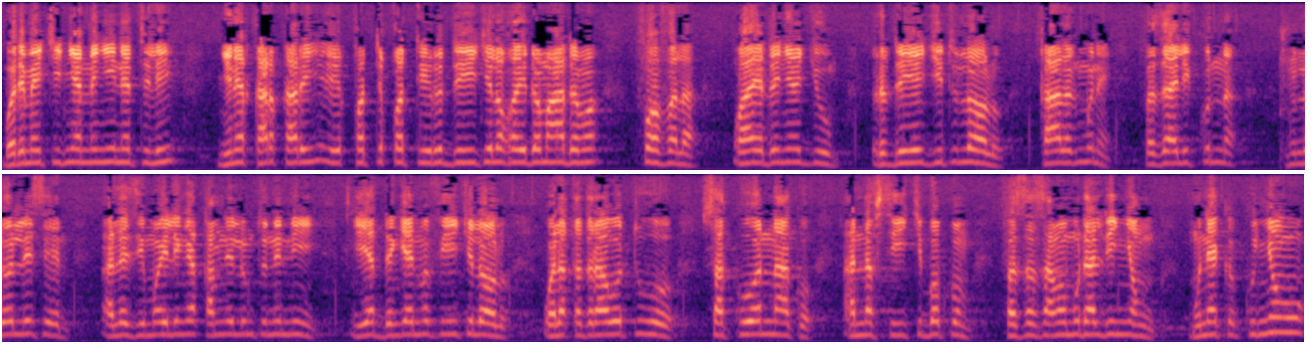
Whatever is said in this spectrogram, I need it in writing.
boo demee ci ñenn ñi nettali ñu ne xar-xar yi xotti xotti rëdd yi ci loxoy doomu aadama foofa la waaye dañoo juum rëdd ya jiitu loolu xaalat mu ne fa zalikunna loolu li seen alazi mooy li nga xam ne lumtu ne nii yedd ngeen ma fii ci loolu wala qad raawatuhoo sàkku woon naa ko an nafsi ci boppam fa sa sama mu daal di ñoŋ mu nekk ku ñoŋu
